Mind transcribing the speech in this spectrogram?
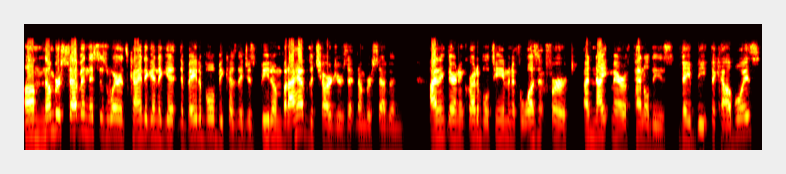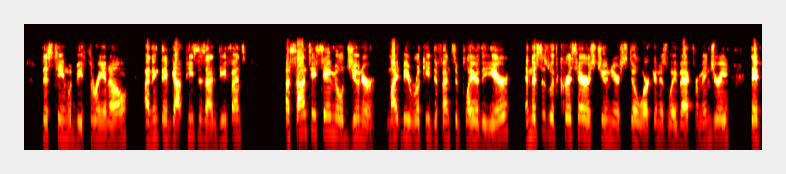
Um, number seven, this is where it's kind of going to get debatable because they just beat them. But I have the Chargers at number seven. I think they're an incredible team. And if it wasn't for a nightmare of penalties, they beat the Cowboys this team would be 3 and 0. I think they've got pieces on defense. Asante Samuel Jr. might be rookie defensive player of the year, and this is with Chris Harris Jr. still working his way back from injury. They've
